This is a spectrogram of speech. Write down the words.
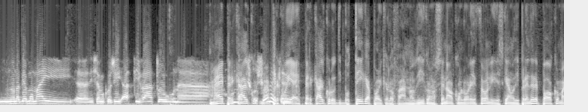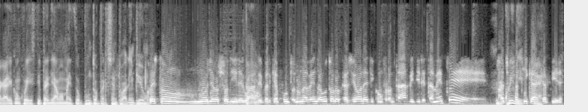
non abbiamo mai, eh, diciamo così, attivato una. Ma è per, una calcolo, ma per che- cui è per calcolo di bottega poi che lo fanno. Dicono se no con Lorenzoni rischiamo di prendere poco, magari con questi prendiamo mezzo punto percentuale in più. Questo non glielo so dire, guardi, perché appunto non avendo avuto l'occasione di confrontarmi direttamente Ma faccio quindi, fatica eh, a capire.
